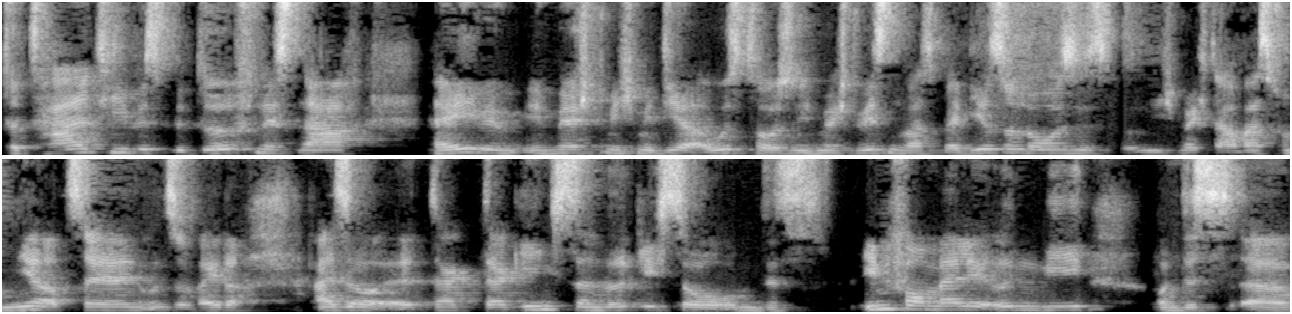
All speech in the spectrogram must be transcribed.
total tiefes Bedürfnis nach, hey, ich möchte mich mit dir austauschen, ich möchte wissen, was bei dir so los ist und ich möchte auch was von mir erzählen und so weiter. Also äh, da, da ging es dann wirklich so um das Informelle irgendwie. Und das äh,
